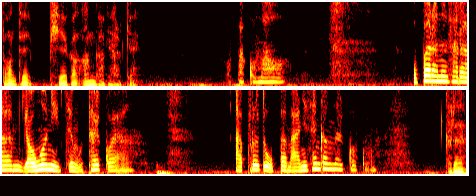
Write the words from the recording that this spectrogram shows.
너한테 피해가 안 가게 할게. 오빠 고마워. 오빠라는 사람 영원히 잊지 못할 거야. 앞으로도 오빠 많이 생각날 거고. 그래.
